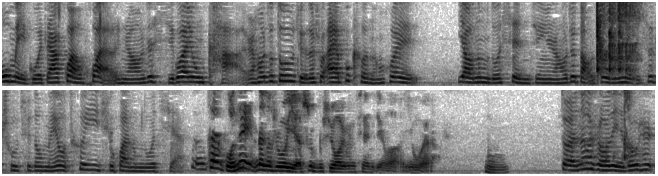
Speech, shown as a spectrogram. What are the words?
欧美国家惯坏了，你知道吗？就习惯用卡，然后就都觉得说，哎呀，不可能会要那么多现金，然后就导致我们每一次出去都没有特意去换那么多钱。嗯在国内那个时候也是不需要用现金了，因为嗯，对，那个时候也都是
